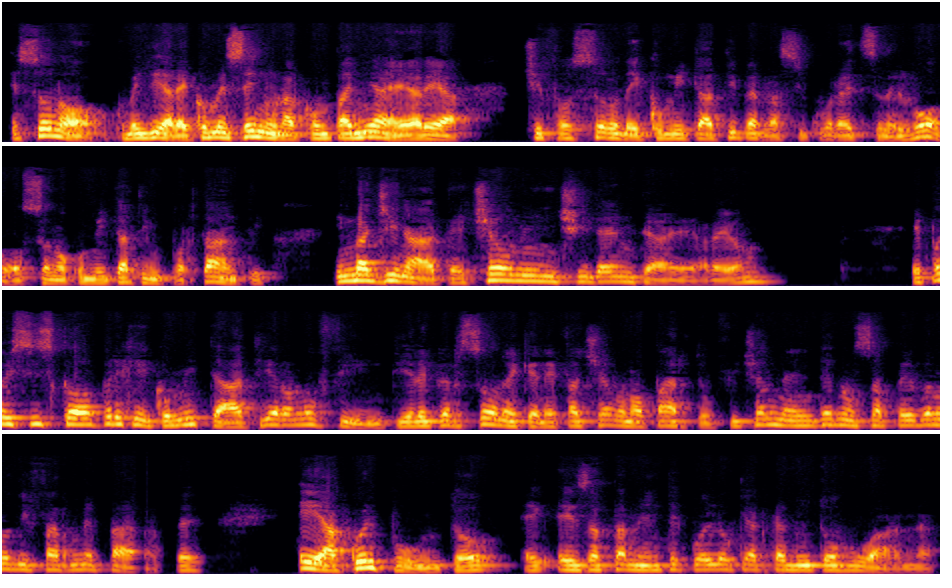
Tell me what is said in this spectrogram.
E sono, come dire, come se in una compagnia aerea ci fossero dei comitati per la sicurezza del volo, sono comitati importanti. Immaginate, c'è un incidente aereo e poi si scopre che i comitati erano finti e le persone che ne facevano parte ufficialmente non sapevano di farne parte e a quel punto è esattamente quello che è accaduto a Wuhan.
